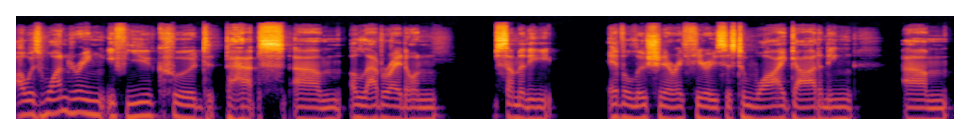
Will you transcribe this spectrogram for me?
I was wondering if you could perhaps um, elaborate on some of the evolutionary theories as to why gardening um,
